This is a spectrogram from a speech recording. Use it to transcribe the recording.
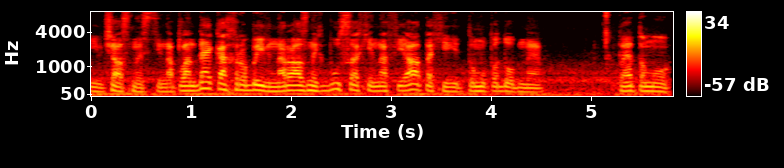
і в частності на пландеках робив, на різних бусах, і на фіатах, і тому подобне. Тому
